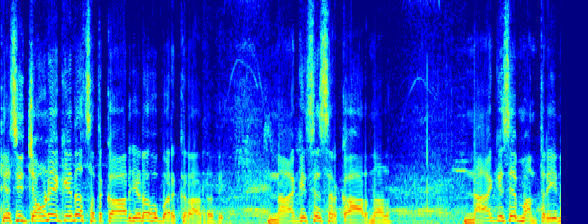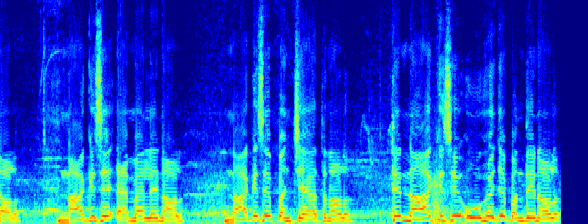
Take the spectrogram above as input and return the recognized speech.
ਤੇ ਅਸੀਂ ਚਾਹੁੰਦੇ ਹਾਂ ਕਿ ਇਹਦਾ ਸਤਿਕਾਰ ਜਿਹੜਾ ਉਹ ਬਰਕਰਾਰ ਰਹੇ। ਨਾ ਕਿਸੇ ਸਰਕਾਰ ਨਾਲ, ਨਾ ਕਿਸੇ ਮੰਤਰੀ ਨਾਲ, ਨਾ ਕਿਸੇ ਐਮਐਲਏ ਨਾਲ, ਨਾ ਕਿਸੇ ਪੰਚਾਇਤ ਨਾਲ ਤੇ ਨਾ ਕਿਸੇ ਉਹੋ ਜਿਹੇ ਬੰਦੇ ਨਾਲ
